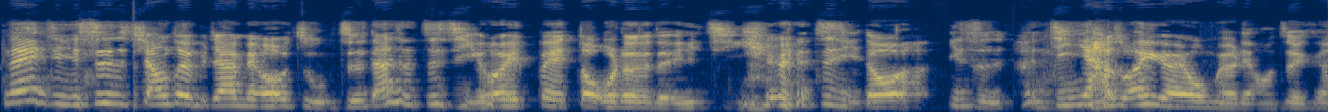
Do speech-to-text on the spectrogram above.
那一集是相对比较没有组织，但是自己会被逗乐的一集，因为自己都一直很惊讶，说：“哎，原来我们有聊这个。”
